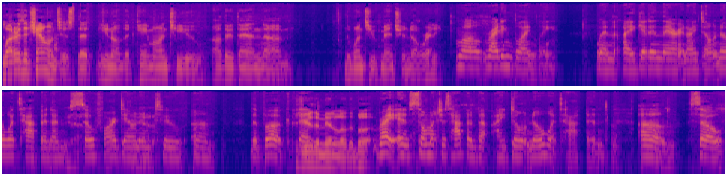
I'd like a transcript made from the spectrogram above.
What are the challenges that you know that came on to you, other than um, the ones you've mentioned already? Well, writing blindly. When I get in there and I don't know what's happened, I'm so far down Yeah. into um, the book Because you're the middle of the book. right, and so much has happened, but I don't know what's happened. Um, so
